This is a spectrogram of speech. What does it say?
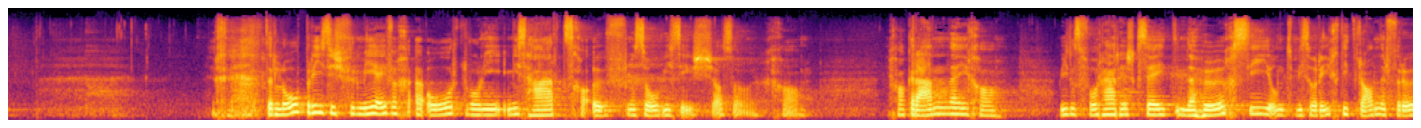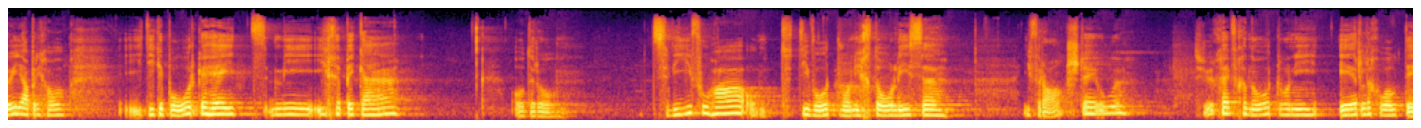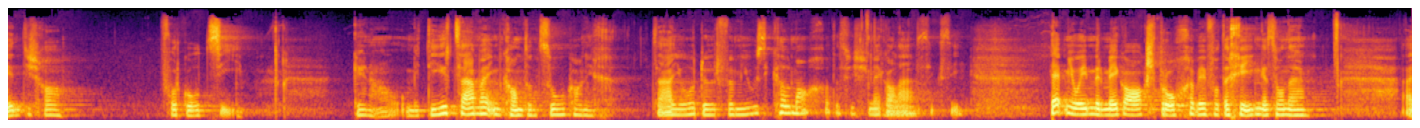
der Lobpreis ist für mich einfach ein Ort, wo ich mein Herz öffnen kann, so wie es ist. Also ich kann, ich kann rennen, ich kann wie du es vorher hast gesagt, in der Höhe sein und mich so richtig daran erfreuen, aber ich habe in die Geborgenheit mich begeben oder auch Zweifel haben und die Worte, die ich hier lese, in Frage stellen. Es ist wirklich einfach ein Ort, wo ich ehrlich und authentisch kann vor Gott sein kann. Genau. Und mit dir zusammen im Kanton Zug habe ich zehn Jahre ein Musical machen. Das war mega lässig hat mich auch immer mega angesprochen, wie von den Kindern so eine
